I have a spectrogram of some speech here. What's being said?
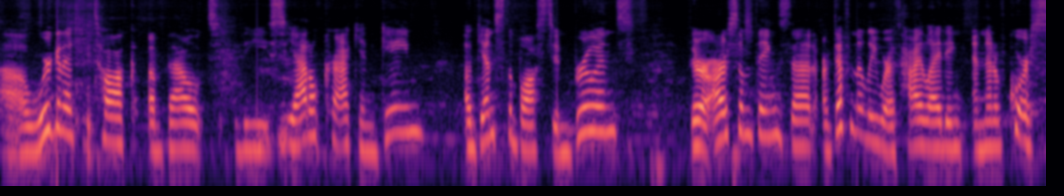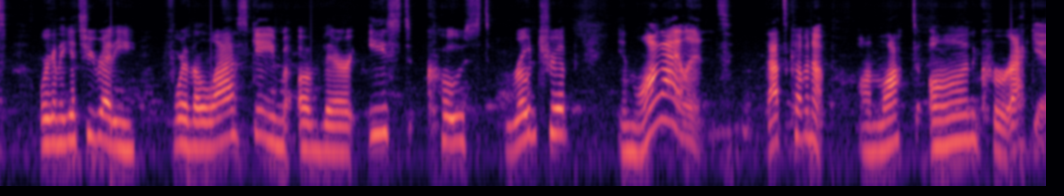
Uh, we're going to talk about the Seattle Kraken game against the Boston Bruins. There are some things that are definitely worth highlighting. And then, of course, we're going to get you ready for the last game of their East Coast road trip in Long Island. That's coming up on Locked on Kraken.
